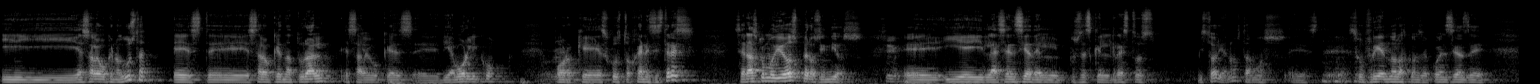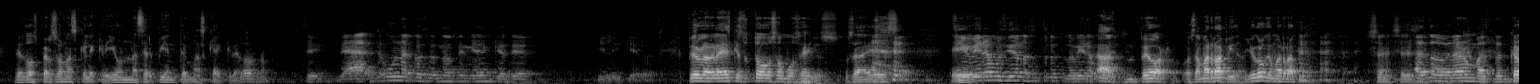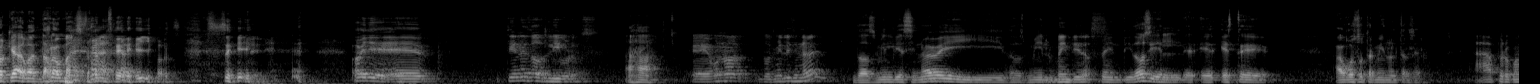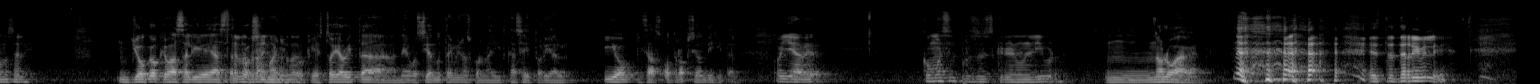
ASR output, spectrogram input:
Y es algo que nos gusta, este, es algo que es natural, es algo que es eh, diabólico, porque es justo Génesis 3. Serás como Dios, pero sin Dios. Sí. Eh, y, y la esencia del, pues es que el resto es historia, ¿no? Estamos este, sufriendo las consecuencias de, de dos personas que le creyeron una serpiente más que al creador, ¿no? Sí. Ah, Una cosa no tenían que hacer y le hicieron. Pero la realidad es que todos somos ellos, o sea, es... Si eh, hubiéramos ido nosotros, lo hubiéramos Ah, hecho. peor, o sea, más rápido, yo creo que más rápido. Sí, sí, sí. Hasta duraron bastante. Creo que aguantaron bastante ellos, sí. Sí. Oye, eh, tienes dos libros. Ajá. Eh, uno, 2019. 2019 y 2022. 22. y el, e- este agosto termino el tercero. Ah, pero ¿cuándo sale? Yo creo que va a salir hasta, Hasta el próximo año, porque estoy ahorita negociando términos con la casa editorial y o quizás otra opción digital. Oye, a ver, ¿cómo es el proceso de escribir un libro? Mm, no lo hagan. Está terrible.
